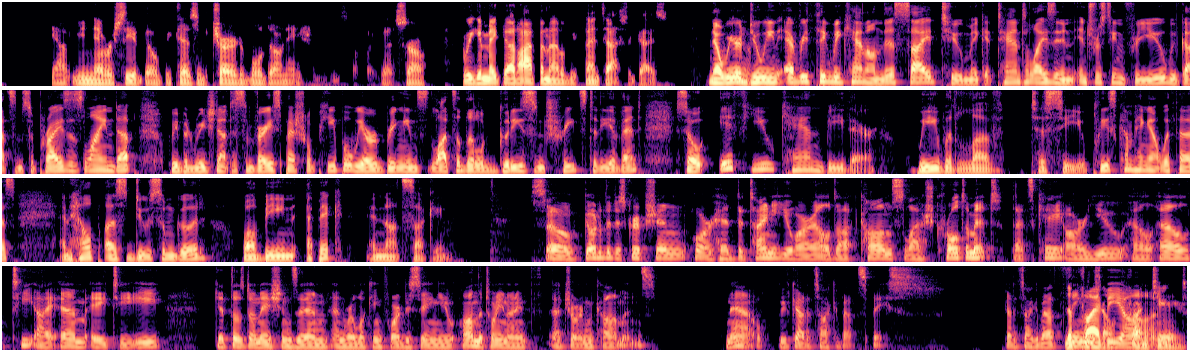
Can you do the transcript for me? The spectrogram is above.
you know, you never see a bill because of charitable donations and stuff like this. So if we can make that happen, that'll be fantastic, guys. Now, we are doing everything we can on this side to make it tantalizing and interesting for you. We've got some surprises lined up. We've been reaching out to some very special people. We are bringing lots of little goodies and treats to the event. So, if you can be there, we would love to see you. Please come hang out with us and help us do some good while being epic and not sucking. So go to the description or head to tinyurl.com slash Krulltimate. That's K-R-U-L-L-T-I-M-A-T-E. Get those donations in, and we're looking forward to seeing you on the 29th at Jordan Commons. Now, we've got to talk about space. Got to talk about The things final beyond. frontier.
